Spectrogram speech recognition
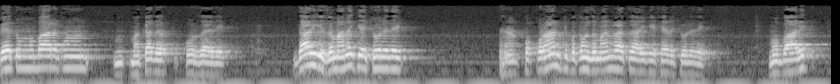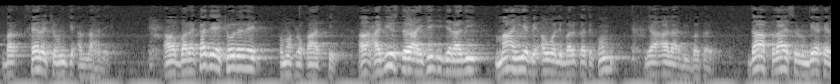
بیت مبارکون مکه د کور ځای دی دارنګه زمانہ کې چولې ده په قران کې په کومه زمانہ راتله کې خیر چولې ده مبارک بر خیر چون کې الله ده او برکت یې چولې ده په مخلوقات کې او حدیث د عائشه کې چې راځي ما هي به اول برکتکم یا آل ابي بکر دا خدای سره لومبه خیر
